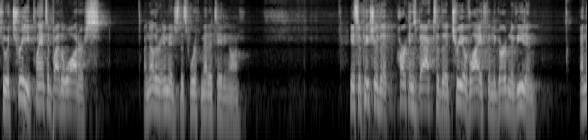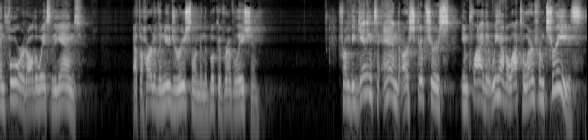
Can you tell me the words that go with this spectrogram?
to a tree planted by the waters, another image that's worth meditating on. It's a picture that harkens back to the tree of life in the Garden of Eden, and then forward all the way to the end at the heart of the New Jerusalem in the book of Revelation. From beginning to end, our scriptures imply that we have a lot to learn from trees.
